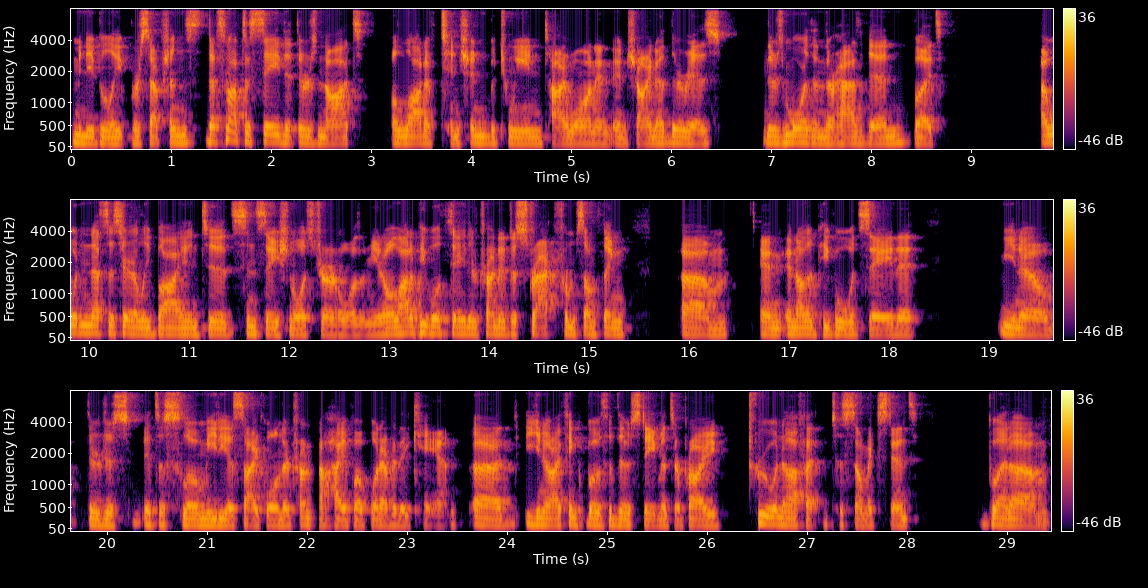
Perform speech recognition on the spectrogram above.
manipulate perceptions. That's not to say that there's not a lot of tension between Taiwan and, and China. There is. There's more than there has been, but I wouldn't necessarily buy into sensationalist journalism. You know, a lot of people say they're trying to distract from something. Um, and and other people would say that you know they're just it's a slow media cycle and they're trying to hype up whatever they can. Uh, you know i think both of those statements are probably true enough to some extent. But um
